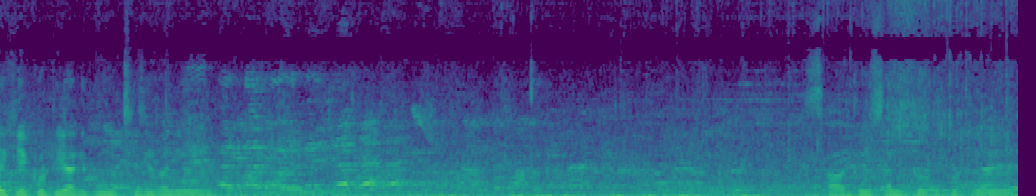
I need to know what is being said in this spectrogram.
देखिए कुटिया कितनी अच्छी सी बनी हुई है। साधु संतों की कुटिया हैं।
